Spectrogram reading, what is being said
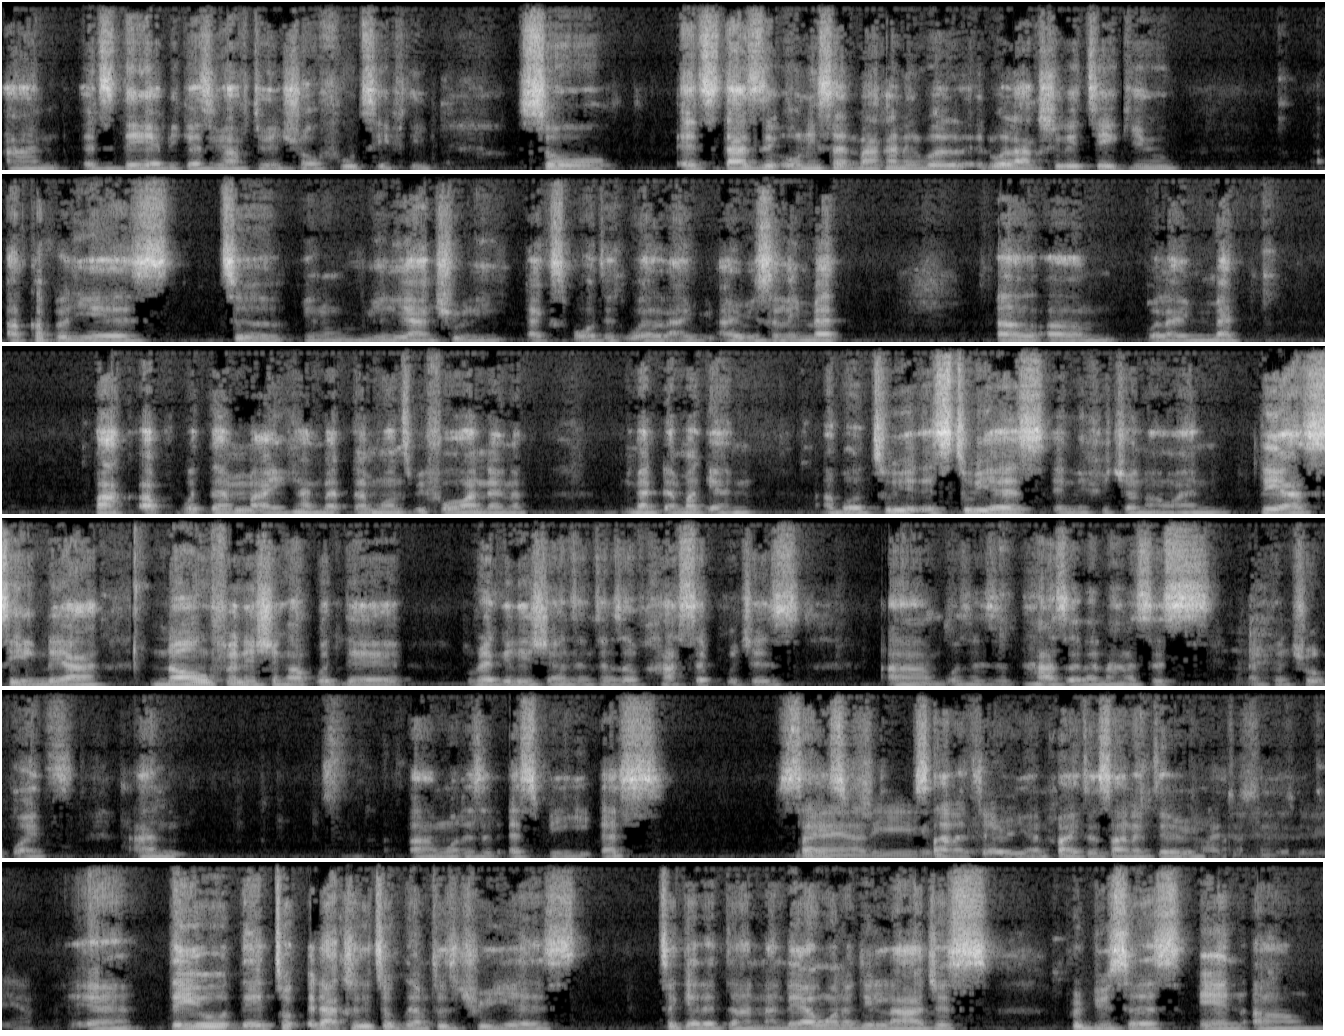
and it's there because you have to ensure food safety. So it's that's the only setback and it will it will actually take you a couple years to you know really and truly export it well. I, I recently met uh, um, well I met back up with them. I had met them once before and then I met them again about two years. It's two years in the future now, and they are seeing they are now finishing up with their regulations in terms of HACCP, which is um, what is it? Hazard analysis and control points, and um, what is it? SPS yeah, the sanitary and phytosanitary. Phytosanitary, yeah. Yeah, they they took it actually took them to three years to get it done, and they are one of the largest producers in um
